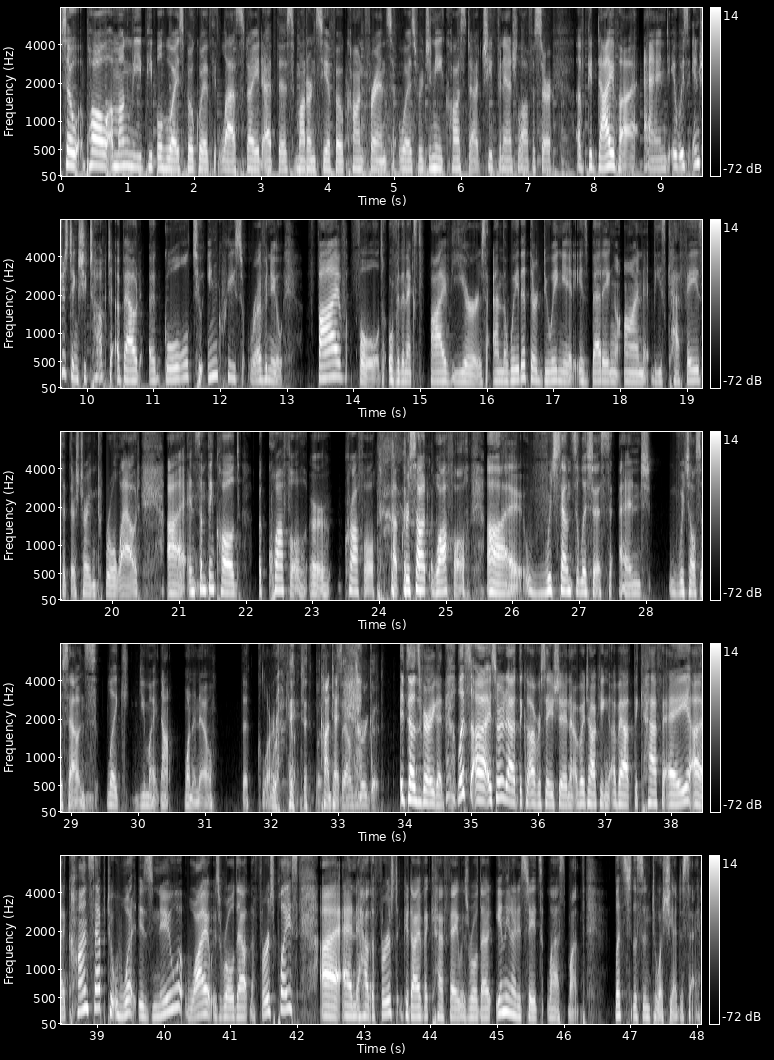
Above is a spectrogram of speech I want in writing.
So, Paul, among the people who I spoke with last night at this Modern CFO conference was Virginie Costa, Chief Financial Officer of Godiva. And it was interesting. She talked about a goal to increase revenue fivefold over the next five years. And the way that they're doing it is betting on these cafes that they're starting to roll out uh, and something called a quaffle or croffle, a croissant waffle, uh, which sounds delicious. And which also sounds like you might not want to know the caloric right. count, content. Sounds very good. It sounds very good. Let's. Uh, I started out the conversation by talking about the cafe uh, concept, what is new, why it was rolled out in the first place, uh, and how the first Godiva cafe was rolled out in the United States last month. Let's listen to what she had to say.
